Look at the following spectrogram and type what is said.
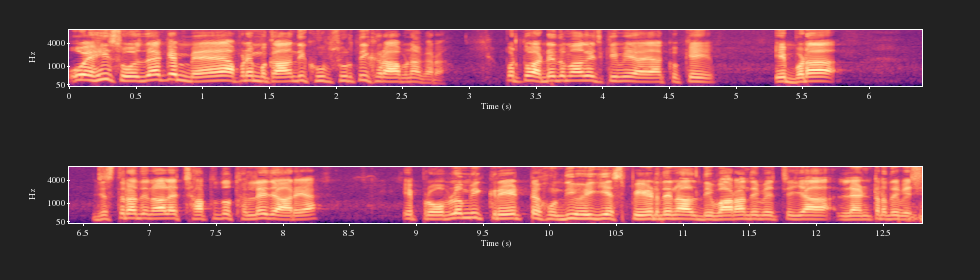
ਉਹ ਇਹੀ ਸੋਚਦਾ ਕਿ ਮੈਂ ਆਪਣੇ ਮਕਾਨ ਦੀ ਖੂਬਸੂਰਤੀ ਖਰਾਬ ਨਾ ਕਰਾਂ। ਪਰ ਤੁਹਾਡੇ ਦਿਮਾਗ ਵਿੱਚ ਕਿਵੇਂ ਆਇਆ? ਕਿਉਂਕਿ ਇਹ ਬੜਾ, ਜਿਸ ਤਰ੍ਹਾਂ ਦੇ ਨਾਲ ਇਹ ਛੱਤ ਤੋਂ ਥੱਲੇ ਜਾ ਰਿਹਾ ਇਹ ਪ੍ਰੋਬਲਮ ਵੀ ਕ੍ਰੀਏਟ ਹੁੰਦੀ ਇਸ ਪੇੜ ਦੇ ਨਾਲ ਦੀਵਾਰਾਂ ਦੇ ਵਿੱਚ ਜਾਂ ਲੈਂਟਰ ਦੇ ਵਿੱਚ?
